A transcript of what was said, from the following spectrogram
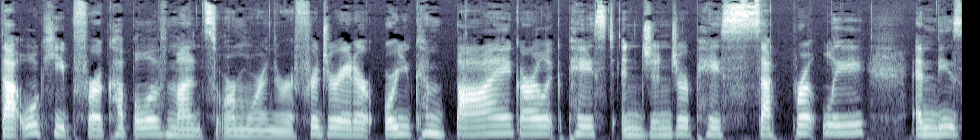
That will keep for a couple of months or more in the refrigerator, or you can buy garlic paste and ginger paste separately, and these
